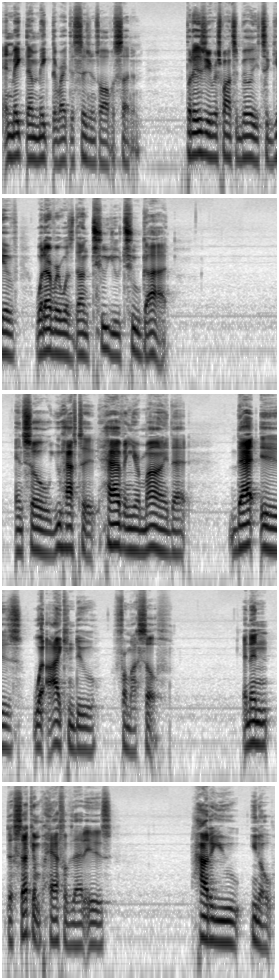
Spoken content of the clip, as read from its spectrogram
and make them make the right decisions all of a sudden but it is your responsibility to give whatever was done to you to God. And so you have to have in your mind that that is what I can do for myself. And then the second half of that is how do you, you know,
